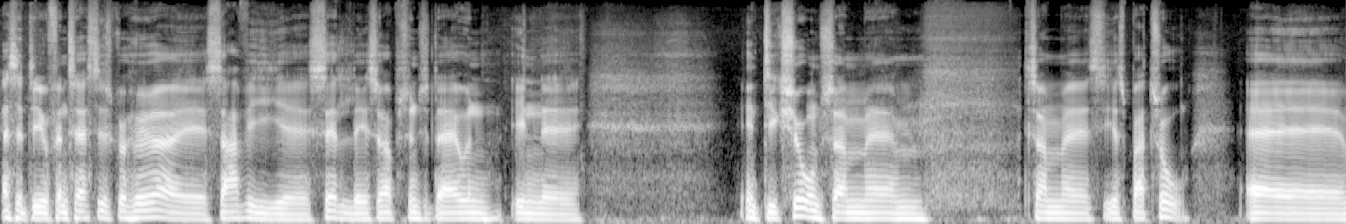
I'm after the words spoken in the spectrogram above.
Altså, det er jo fantastisk at høre øh, Savi øh, selv læse op, synes jeg. Der er jo en, en, øh, en diktion, som, øh, som øh, siger bare to. Øh,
